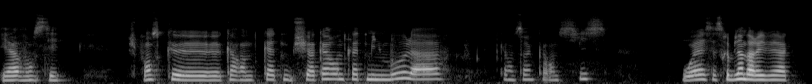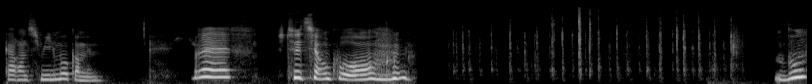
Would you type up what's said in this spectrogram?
et avancer. Je pense que 44, je suis à 44 000 mots là. 45, 46. Ouais, ça serait bien d'arriver à 46 000 mots quand même. Bref, je te tiens au courant. Bon,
